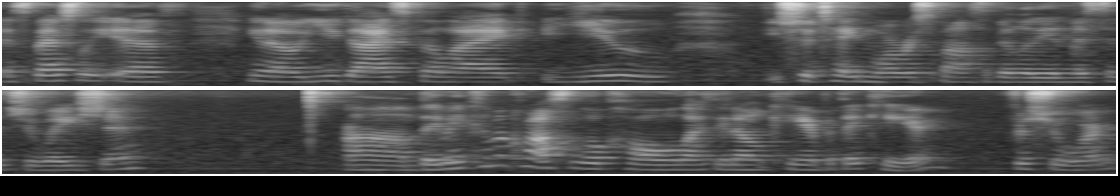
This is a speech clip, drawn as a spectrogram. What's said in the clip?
especially if, you know, you guys feel like you should take more responsibility in this situation. Um, they may come across a little cold, like they don't care, but they care for sure.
